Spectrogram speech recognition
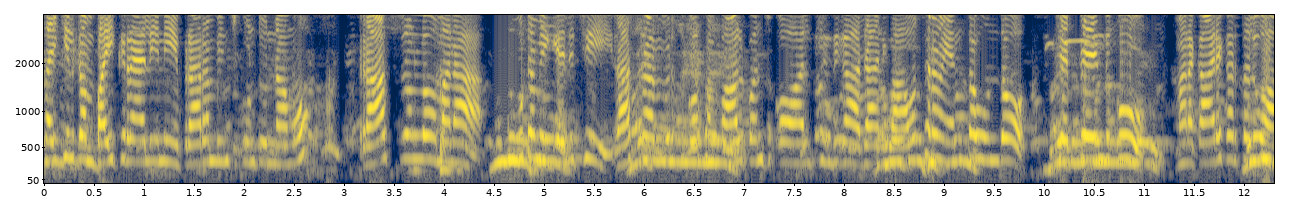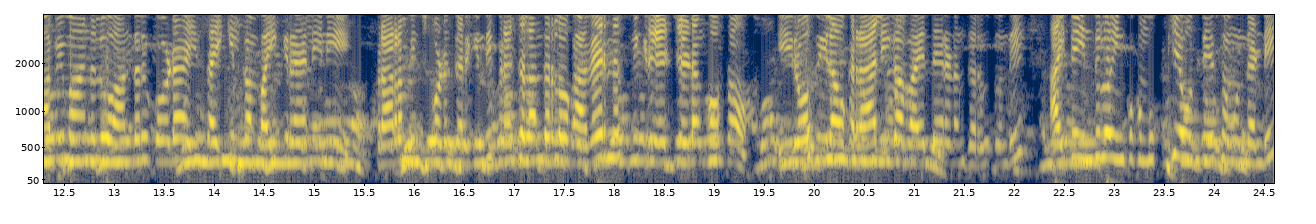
సైకిల్ కమ్ బైక్ ర్యాలీని ప్రారంభించుకుంటున్నాము. రాష్ట్రంలో మన కూటమి గెలిచి రాష్ట్ర అభివృద్ధి కోసం పాలు పంచుకోవాల్సిందిగా దానికి అవసరం ఎంత ఉందో చెప్పేందుకు మన కార్యకర్తలు అభిమానులు అందరూ కూడా ఈ సైకిల్ కమ్ బైక్ ర్యాలీని ప్రారంభించుకోవడం జరిగింది. ప్రజలందరిలో ఒక అవేర్నెస్ని క్రియేట్ చేయడం కోసం ఈ రోజు ఇలా ఒక ర్యాలీగా బయలుదేరడం జరుగుతుంది. అయితే ఇందులో ఇంకొక ముఖ్య ఉద్దేశం ఉందండి.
